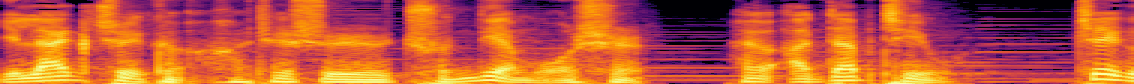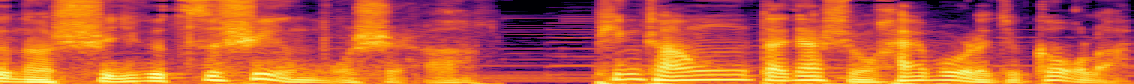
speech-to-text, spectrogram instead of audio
，Electric 啊这是纯电模式，还有 Adaptive 这个呢是一个自适应模式啊，平常大家使用 Hybrid 就够了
